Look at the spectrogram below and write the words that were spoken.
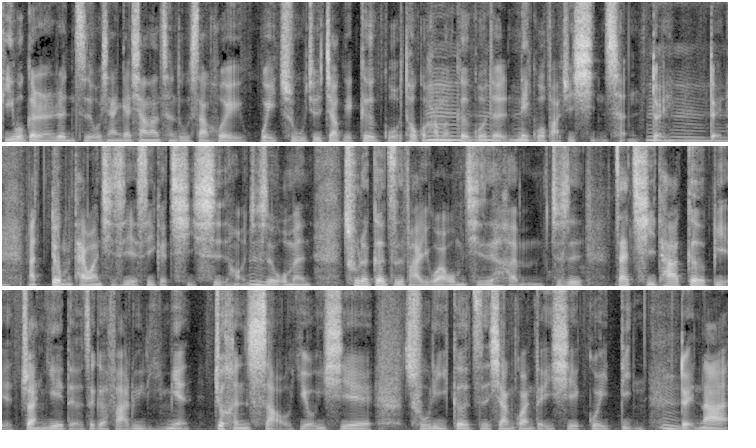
以我个人的认知，我想应该相当程度上会委出，就是交给各国，透过他们各国的内国法去形成，对对。那对我们台湾其实也是一个启示哈，就是我们除了各自法以外，我们其实很就是在其他个别专业的这个法律里面。就很少有一些处理各自相关的一些规定，嗯，对，那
